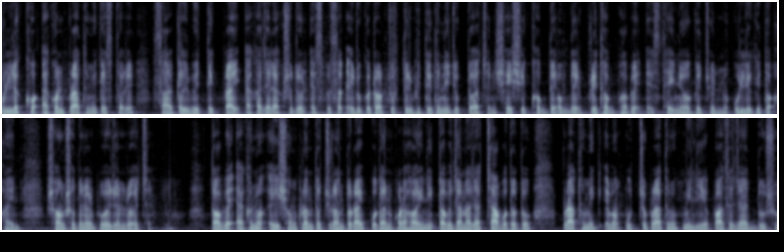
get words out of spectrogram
উল্লেখ্য, এখন প্রাথমিক স্তরে সার্কেল ভিত্তিক প্রায় এক হাজার একশো জন স্পেশাল এডুকেটর চুক্তির ভিত্তিতে নিযুক্ত আছেন। সেই শিক্ষকদের পৃথকভাবে স্থায়ী নিয়োগের জন্য উল্লিখিত আইন সংশোধনের প্রয়োজন রয়েছে। তবে এখনও এই সংক্রান্ত চূড়ান্ত রায় প্রদান করা হয়নি। তবে জানা যাচ্ছে, আপাতত প্রাথমিক এবং উচ্চ প্রাথমিক মিলিয়ে পাঁচ হাজার দুশো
